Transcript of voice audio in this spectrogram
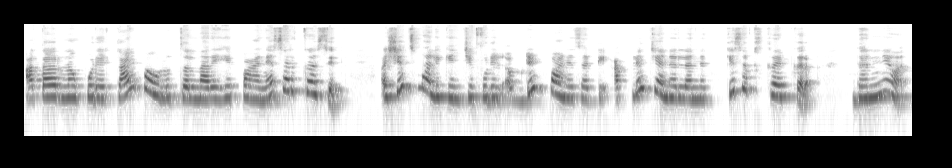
आता अर्णव पुढे काय पाऊल उचलणार आहे हे पाहण्यासारखं असेल. असेच मालिकेंची पुढील अपडेट पाहण्यासाठी आपल्या चॅनलला नक्की सबस्क्राईब करा. धन्यवाद.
